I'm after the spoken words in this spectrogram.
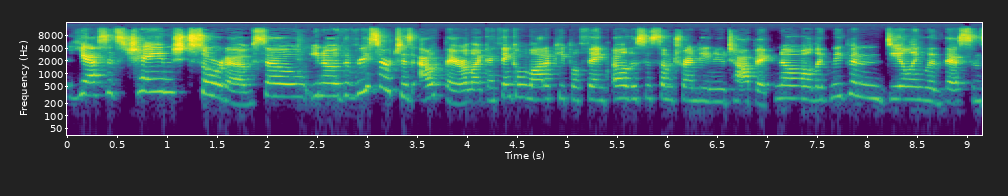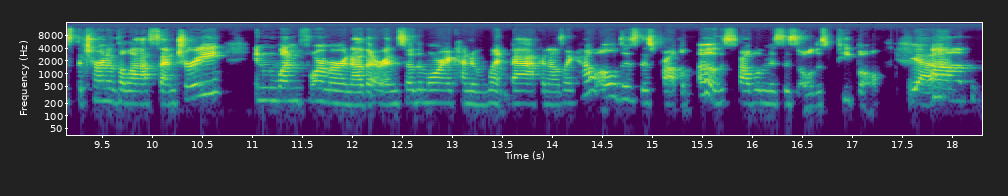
Yes, it's changed sort of. So, you know, the research is out there. Like, I think a lot of people think, oh, this is some trendy new topic. No, like, we've been dealing with this since the turn of the last century in one form or another. And so the more I kind of went back and I was like, how old is this problem? Oh, this problem is as old as people. Yeah. Um,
